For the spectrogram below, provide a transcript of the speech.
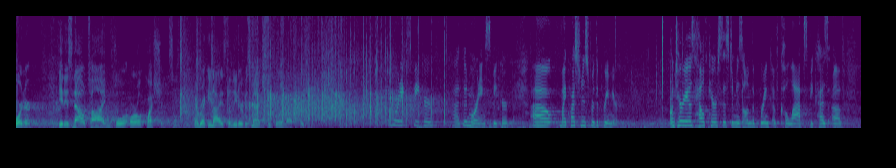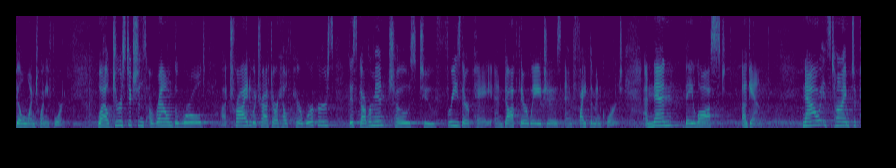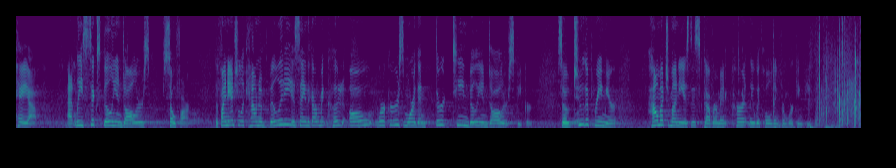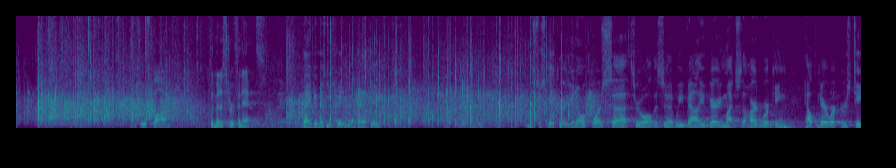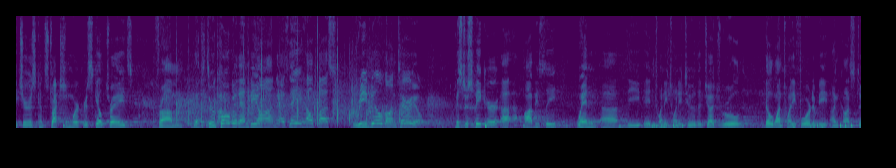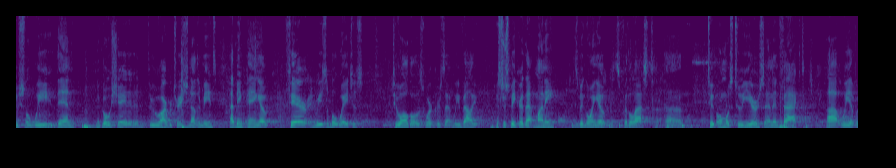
Order. It is now time for oral questions. I recognize the Leader of His Majesty's Loyal Opposition. Good morning, Speaker. Uh, good morning, Speaker. Uh, my question is for the Premier. Ontario's healthcare system is on the brink of collapse because of Bill 124. While jurisdictions around the world uh, try to attract our healthcare workers, this government chose to freeze their pay and dock their wages and fight them in court. And then they lost again. Now it's time to pay up, at least $6 billion so far. The financial accountability is saying the government could owe workers more than $13 billion, Speaker. So to the Premier, how much money is this government currently withholding from working people? To respond, the Minister of Finance. Thank you, Mr. Speaker, and thank you. Mr. Speaker, you know, of course, uh, through all this, uh, we value very much the hardworking healthcare workers, teachers, construction workers, skilled trades, from the, through COVID and beyond, as they help us rebuild Ontario. Mr. Speaker, uh, obviously, when uh, the, in 2022 the judge ruled Bill 124 to be unconstitutional. We then negotiated and through arbitration and other means have been paying out fair and reasonable wages to all those workers that we value. Mr. Speaker, that money has been going out for the last uh, two, almost two years, and in fact, uh, we have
